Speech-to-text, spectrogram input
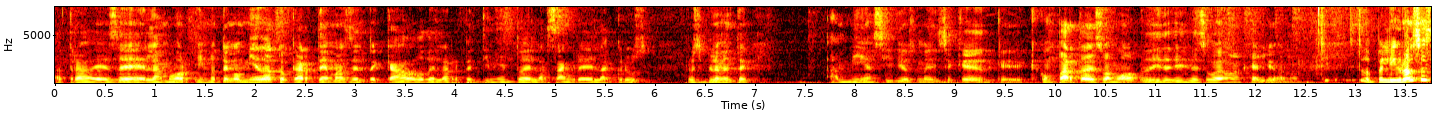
a través del amor y no tengo miedo a tocar temas del pecado, del arrepentimiento, de la sangre, de la cruz, pero simplemente a mí así Dios me dice que, que- que comparta de su amor y de, y de su evangelio, ¿no? Lo peligroso es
